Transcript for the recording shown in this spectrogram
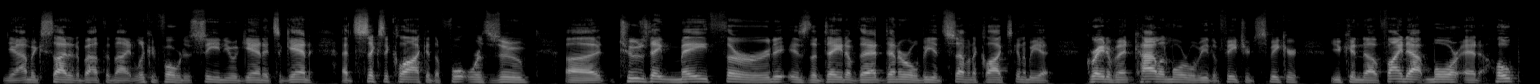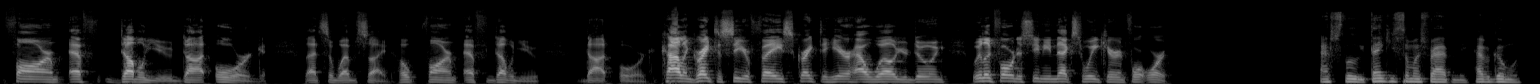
Yeah, I'm excited about tonight. Looking forward to seeing you again. It's again at six o'clock at the Fort Worth Zoo. Uh, Tuesday, May 3rd is the date of that. Dinner will be at seven o'clock. It's going to be a great event. Caylin Moore will be the featured speaker. You can uh, find out more at hopefarmfw.org. That's the website, hopefarmfw.org. Caylin, great to see your face. Great to hear how well you're doing. We look forward to seeing you next week here in Fort Worth. Absolutely. Thank you so much for having me. Have a good one.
